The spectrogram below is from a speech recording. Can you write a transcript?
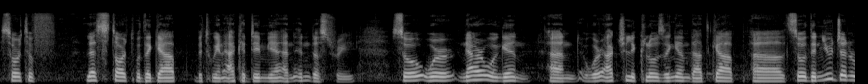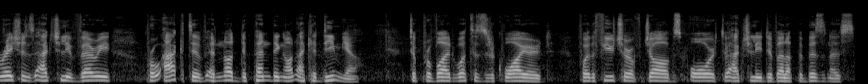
sort of. Let's start with the gap between academia and industry. So we're narrowing in, and we're actually closing in that gap. Uh, so the new generation is actually very proactive and not depending on academia to provide what is required for the future of jobs or to actually develop a business.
